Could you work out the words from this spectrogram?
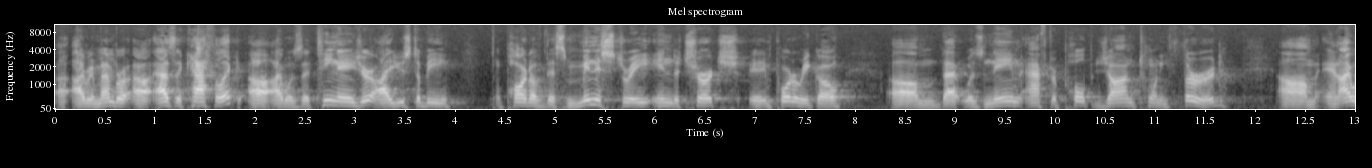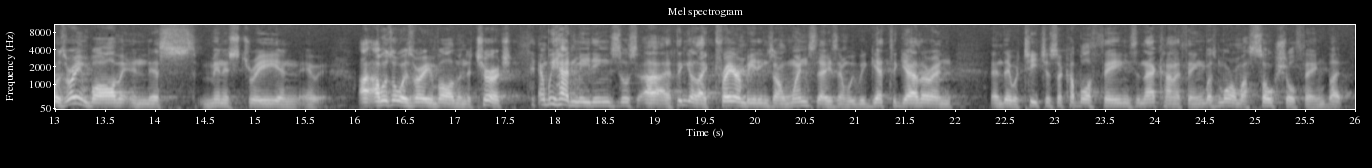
uh, I remember uh, as a Catholic, uh, I was a teenager. I used to be part of this ministry in the church in Puerto Rico um, that was named after Pope John 23rd. Um, and I was very involved in this ministry, and it, I was always very involved in the church. And we had meetings, uh, I think like prayer meetings on Wednesdays, and we would get together and, and they would teach us a couple of things and that kind of thing. It was more of a social thing. But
